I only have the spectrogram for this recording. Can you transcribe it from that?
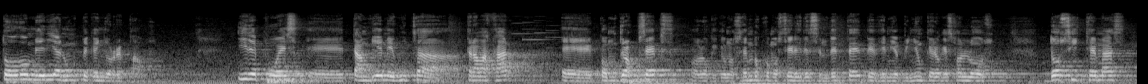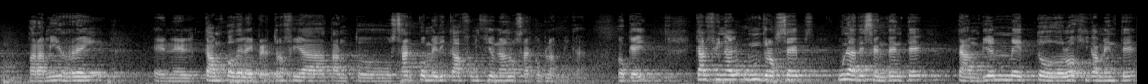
todo media en un pequeño respawn. Y después eh, también me gusta trabajar eh, con drop o lo que conocemos como series descendentes. Desde mi opinión creo que son los dos sistemas, para mí, rey en el campo de la hipertrofia tanto sarcomérica funcional o sarcoplásmica. ¿ok? Que al final un drop una descendente, también metodológicamente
